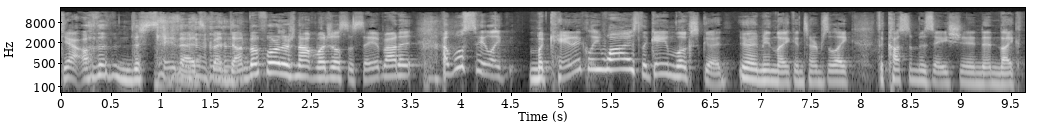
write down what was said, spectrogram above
yeah, other than to say that it's been done before, there's not much else to say about it. I will say, like mechanically wise, the game looks good. You know what I mean? Like in terms of like the customization and like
